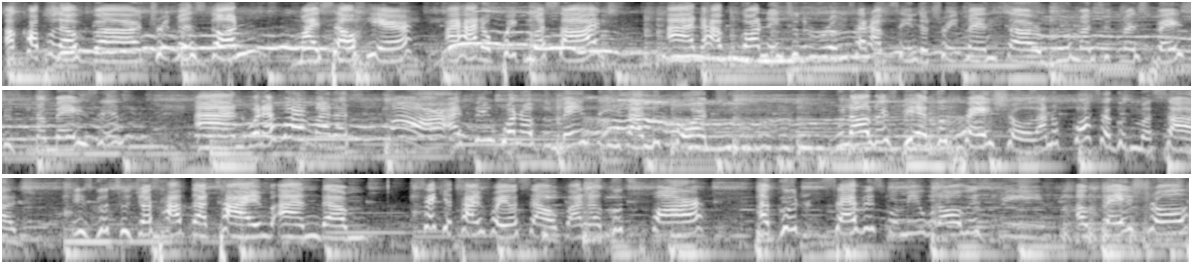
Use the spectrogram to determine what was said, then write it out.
a couple of uh, treatments done myself here. I had a quick massage and have gone into the rooms and have seen the treatment uh, room and treatment space. It's been amazing. And whenever I'm at a think one of the main things I look forward to will always be a good facial and of course a good massage. It's good to just have that time and um, take your time for yourself. And a good spa, a good service for me would always be a facial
